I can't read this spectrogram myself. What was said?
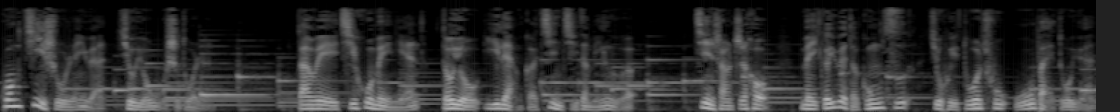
光技术人员就有五十多人。单位几乎每年都有一两个晋级的名额，进上之后，每个月的工资就会多出五百多元。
